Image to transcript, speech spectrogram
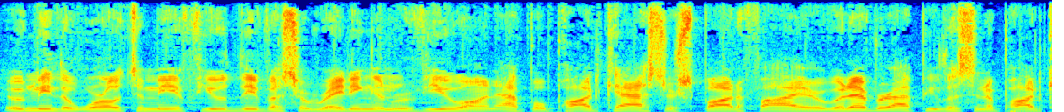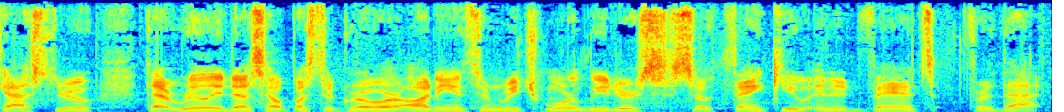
it would mean the world to me if you would leave us a rating and review on Apple Podcasts or Spotify or whatever app you listen to podcasts through. That really does help us to grow our audience and reach more leaders. So thank you in advance for that.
